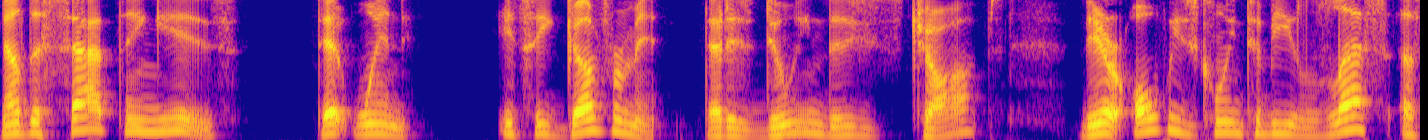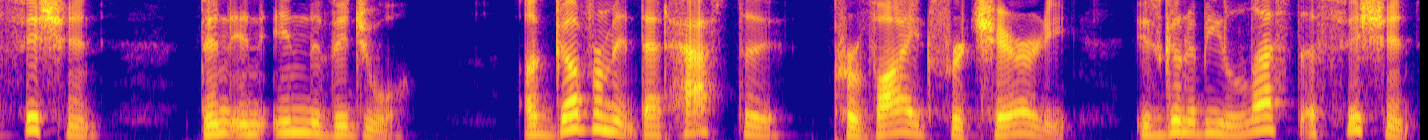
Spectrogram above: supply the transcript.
Now, the sad thing is that when it's a government that is doing these jobs, they are always going to be less efficient than an individual. A government that has to provide for charity is going to be less efficient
